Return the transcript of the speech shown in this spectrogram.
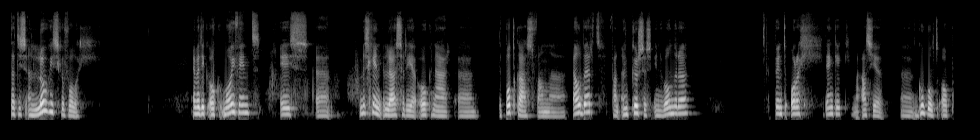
Dat is een logisch gevolg. En wat ik ook mooi vind, is uh, misschien luister je ook naar uh, de podcast van uh, Elbert van een cursus in wonderen.org, denk ik. Maar als je googelt op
